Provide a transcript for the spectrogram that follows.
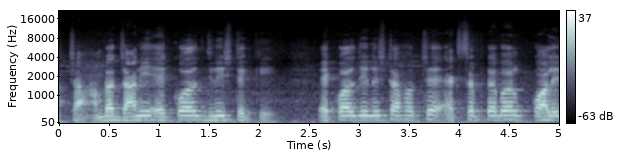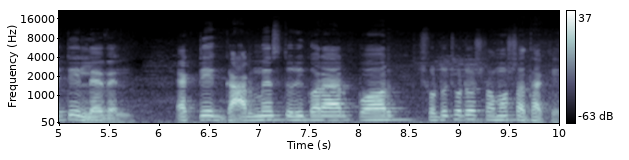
আচ্ছা আমরা জানি একোয়াল জিনিসটা কি? একোয়াল জিনিসটা হচ্ছে অ্যাকসেপ্টেবল কোয়ালিটি লেভেল একটি গার্মেন্টস তৈরি করার পর ছোট ছোট সমস্যা থাকে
